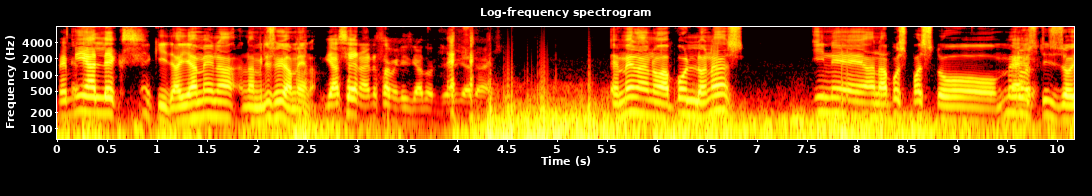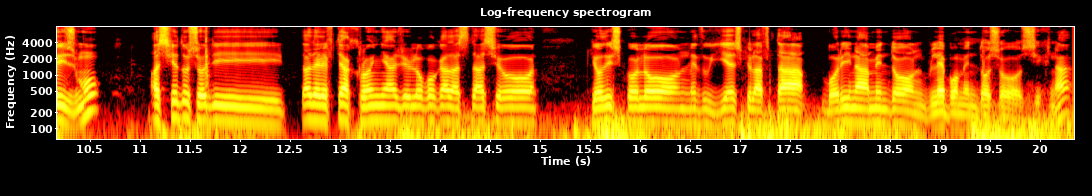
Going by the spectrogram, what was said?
με μία λέξη. Ε, κοίτα, για μένα, να μιλήσω για μένα. Για σένα, δεν θα μιλήσεις για τον Τζέρι, για τα ΑΕΛ. Εμένα ο Απόλλωνας είναι αναπόσπαστο μέρος Ε. της ζωής μου ασχέτως ότι τα τελευταία χρόνια και λόγω καταστάσεων πιο δύσκολο με δουλειές και όλα αυτά μπορεί να μην τον βλέπουμε τόσο συχνά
